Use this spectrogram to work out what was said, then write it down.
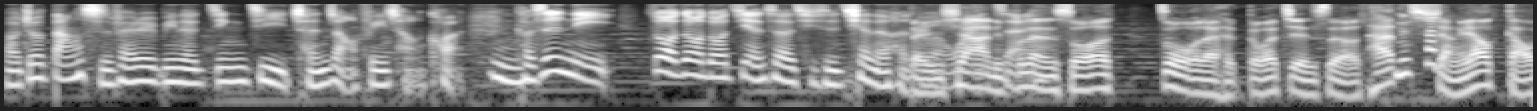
啊，就当时菲律宾的经济成长非常快，嗯，可是你做了这么多建设，其实欠了很多。等一下，你不能说做了很多建设，他想要搞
